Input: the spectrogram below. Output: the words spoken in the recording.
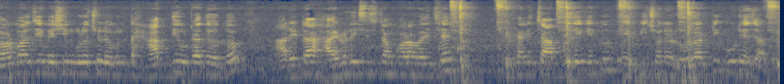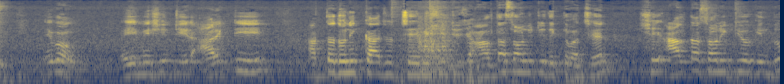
নর্মাল যে মেশিনগুলো ছিল, ওগুলোতে হাত দিয়ে উঠাতে হতো। আর এটা হাইড্রোলিক সিস্টেম করা হয়েছে। এখানে চাপ দিলে কিন্তু এই পিছনের রোলারটি উঠে যাবে। এবং এই মেশিনটির আরেকটি অত্যাধুনিক কাজ হচ্ছে, এই মেশিনটির যে আলট্রাসাউন্ডটি দেখতে পাচ্ছেন, সেই আলট্রাসাউন্ডটিও কিন্তু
